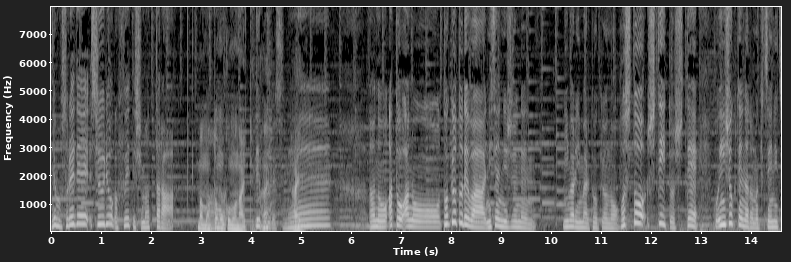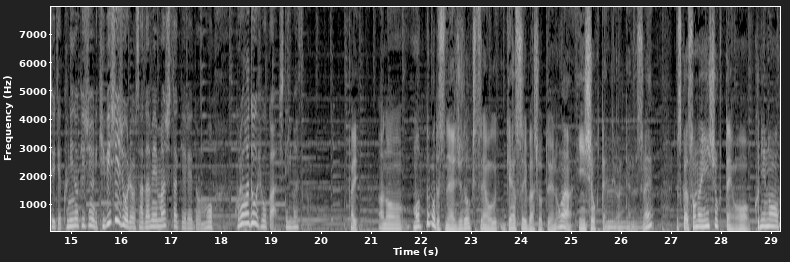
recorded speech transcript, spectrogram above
でもそれで数量が増えてしまったらまあ元も子もないという、ね、ことですね、はい、あのあとあの東京都では2020年2020東京のホストシティとしてこう飲食店などの喫煙について国の基準より厳しい条例を定めましたけれどもこれはどう評価していますか？はい。あの最もですね受動喫煙を受けやすい場所というのが飲食店と言われてるんですね。ですからその飲食店を国の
